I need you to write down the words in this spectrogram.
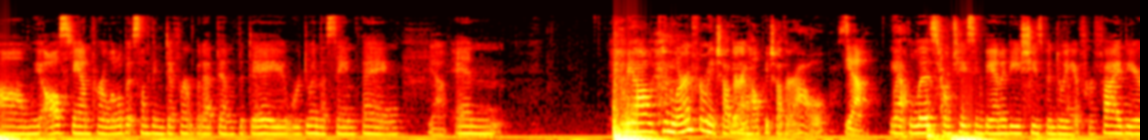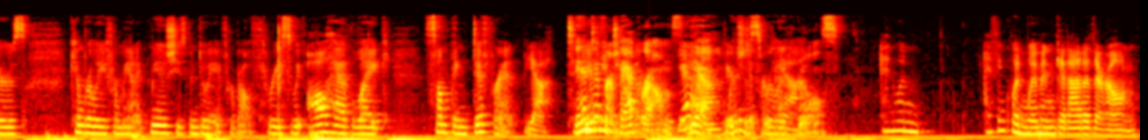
um, we all stand for a little bit something different but at the end of the day we're doing the same thing Yeah. and we all can learn from each other and help each other out. So, Yeah. like Liz from Chasing Vanity, she's been doing it for five years. Kimberly from Manic Muse, she's been doing it for about three. So we all have like something different Yeah. to and give different each other. backgrounds. Yeah, very which is different really cool. And when I think when women get out of their own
